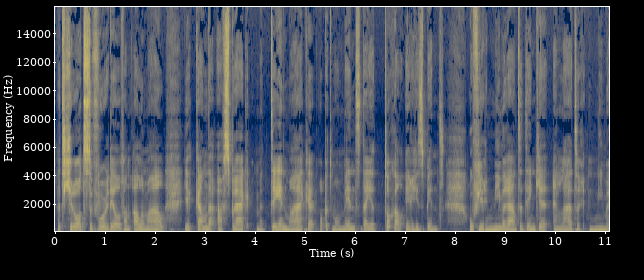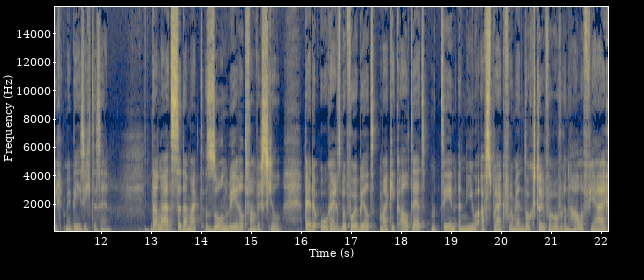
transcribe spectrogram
het grootste voordeel van allemaal. Je kan de afspraak meteen maken op het moment dat je toch al ergens bent. Hoef je er niet meer aan te denken en later niet meer mee bezig te zijn. Dat laatste dat maakt zo'n wereld van verschil. Bij de oogarts bijvoorbeeld maak ik altijd meteen een nieuwe afspraak voor mijn dochter voor over een half jaar.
